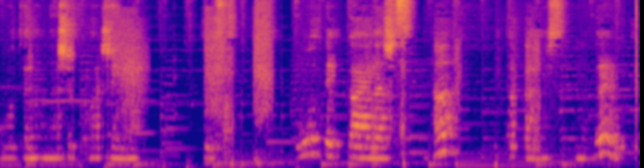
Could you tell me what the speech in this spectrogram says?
Вот оно наше положение. Вот такая наша спина. Такая наша спина, да, вот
